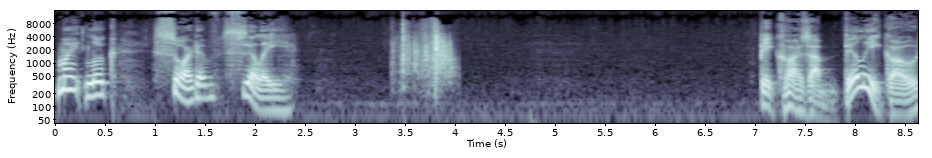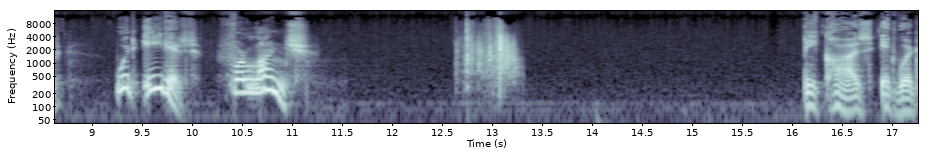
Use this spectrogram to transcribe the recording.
might look sort of silly. Because a billy goat would eat it for lunch. Because it would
